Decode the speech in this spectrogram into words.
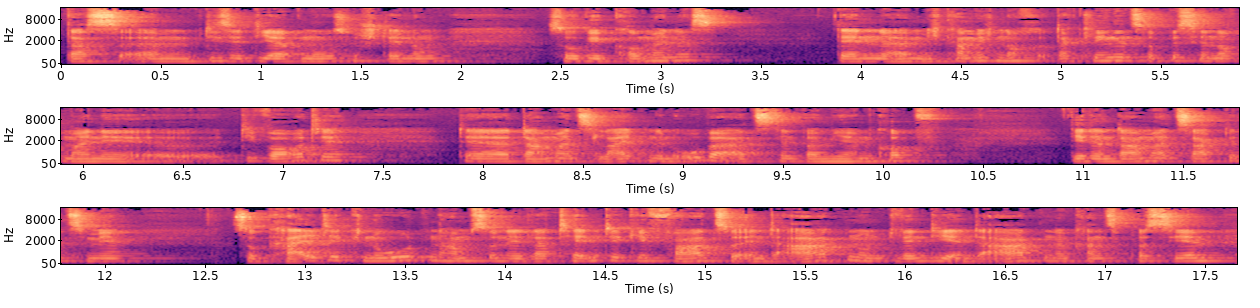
dass ähm, diese Diagnosestellung so gekommen ist. Denn ähm, ich kann mich noch, da klingen so ein bisschen noch meine, äh, die Worte der damals leitenden Oberärztin bei mir im Kopf, die dann damals sagte zu mir, so kalte Knoten haben so eine latente Gefahr zu entarten und wenn die entarten, dann kann es passieren,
